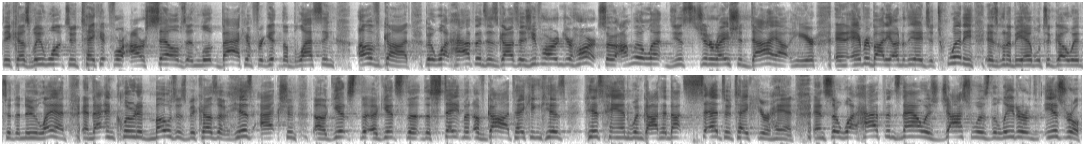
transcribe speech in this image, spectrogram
because we want to take it for ourselves and look back and forget the blessing of God. But what happens is God says, You've hardened your heart. So I'm going to let this generation die out here, and everybody under the age of 20 is going to be able to go into the new land. And that included Moses because of his action against the, against the, the statement of God, taking his, his hand when God had not said to take your hand. And so what happens now is Joshua is the leader of Israel,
